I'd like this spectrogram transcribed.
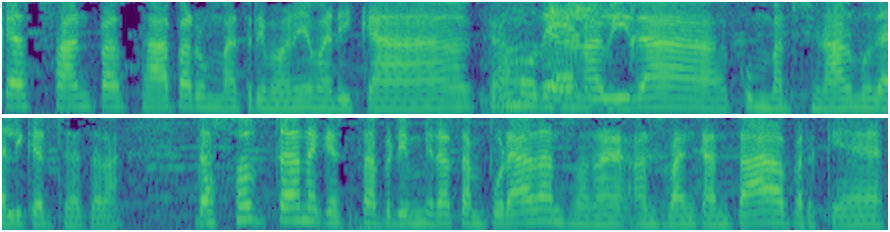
Que es fan passar per un matrimoni americà que Modèlic. tenen una vida convencional, modèlic, etc. De sobte, en aquesta primera temporada ens, van, ens va encantar perquè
